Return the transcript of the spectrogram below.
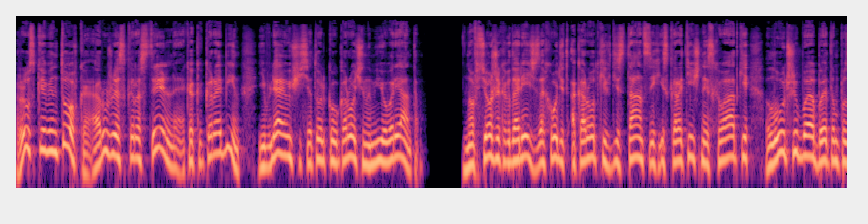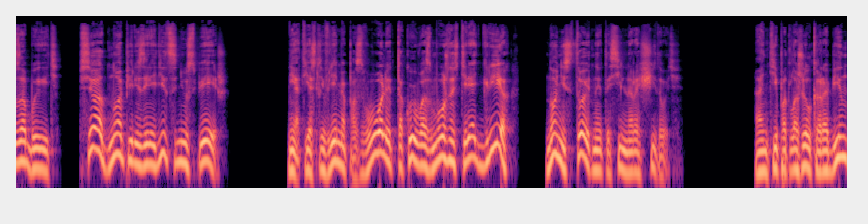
Русская винтовка – оружие скорострельное, как и карабин, являющийся только укороченным ее вариантом. Но все же, когда речь заходит о коротких дистанциях и скоротечной схватке, лучше бы об этом позабыть. Все одно перезарядиться не успеешь. Нет, если время позволит, такую возможность терять грех, но не стоит на это сильно рассчитывать. Антип отложил карабин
